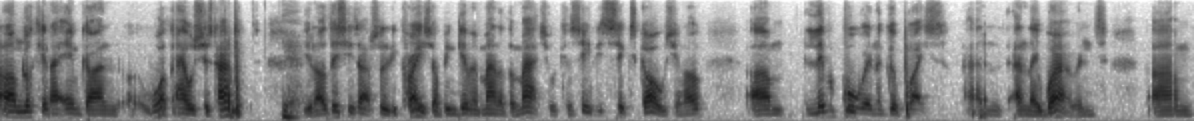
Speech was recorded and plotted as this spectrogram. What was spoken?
I'm looking at him going, "What the hell's just happened?" Yeah. You know, this is absolutely crazy. I've been given man of the match. We conceded six goals. You know, um, Liverpool were in a good place, and yeah. and they were, and um,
